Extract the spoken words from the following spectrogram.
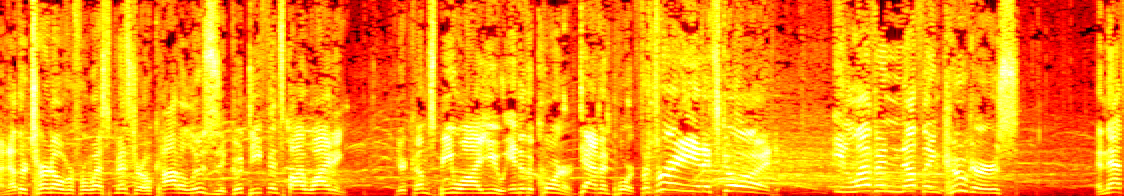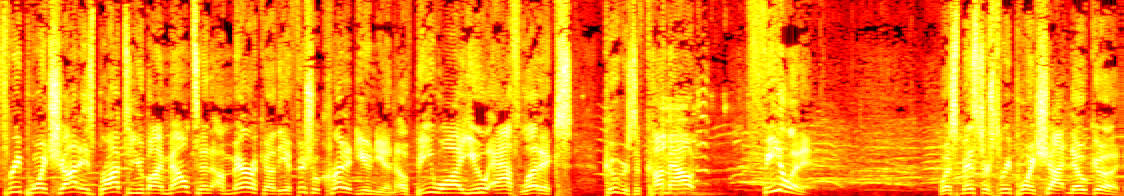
Another turnover for Westminster. Okada loses it. Good defense by Whiting. Here comes BYU into the corner. Davenport for three, and it's good. 11 0 Cougars. And that three point shot is brought to you by Mountain America, the official credit union of BYU Athletics. Cougars have come out feeling it. Westminster's three point shot, no good.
